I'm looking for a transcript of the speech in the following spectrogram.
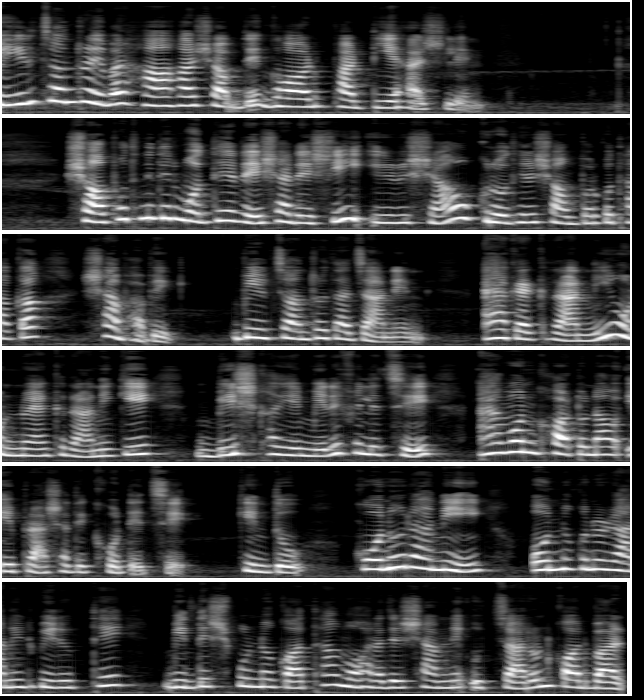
বীরচন্দ্র এবার হা হা শব্দে ঘর ফাটিয়ে হাসলেন। শপথনীতির মধ্যে রেশারেশি, ঈর্ষা ও ক্রোধের সম্পর্ক থাকা স্বাভাবিক। বীরচন্দ্র তা জানেন। এক এক রানী অন্য এক রানীকে বিষ খাইয়ে মেরে ফেলেছে, এমন ঘটনাও এ প্রাসাদে ঘটেছে। কিন্তু কোনো রানী অন্য কোনো রানীর বিরুদ্ধে বিদ্বেষপূর্ণ কথা মহারাজের সামনে উচ্চারণ করবার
